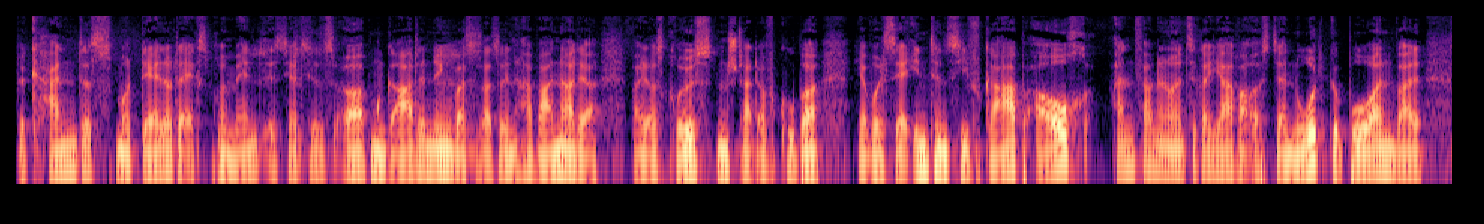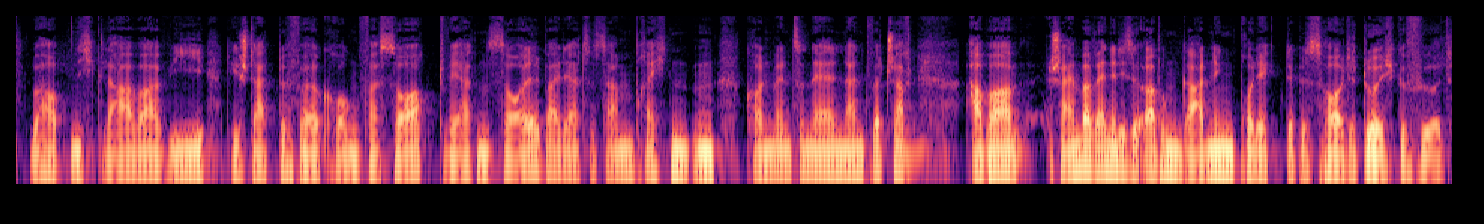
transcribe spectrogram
bekanntes Modell oder Experiment ist ja dieses Urban Gardening, mhm. was es also in Havanna, der weitaus größten Stadt auf Kuba, ja wohl sehr intensiv gab, auch Anfang der 90er Jahre aus der Not geboren, weil überhaupt nicht klar war, wie die Stadtbevölkerung versorgt werden soll bei der zusammenbrechenden konventionellen Landwirtschaft. Mhm. Aber scheinbar werden ja diese Urban Gardening Projekte bis heute durchgeführt.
